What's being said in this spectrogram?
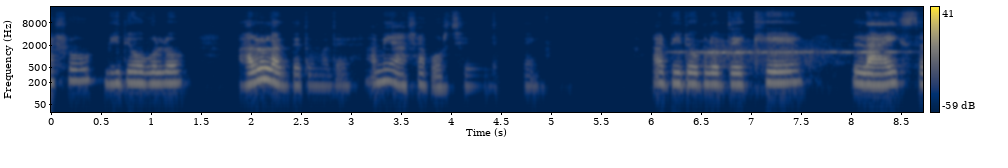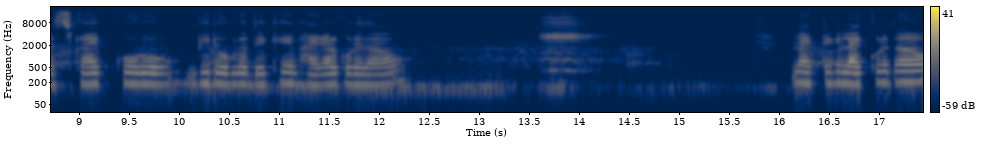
আসো ভিডিওগুলো। ভালো লাগবে তোমাদের, আমি আশা করছি। আর ভিডিওগুলো দেখে লাইক, সাবস্ক্রাইব করো। ভিডিওগুলো দেখে ভাইরাল করে দাও। লাইভটাকে লাইক করে দাও।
